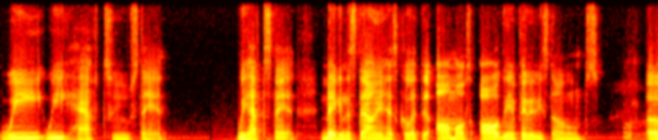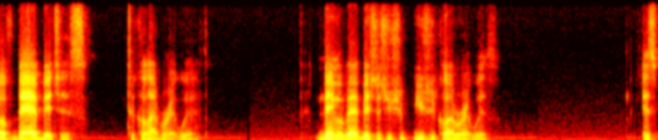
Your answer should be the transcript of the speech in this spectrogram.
We we have to stand. We have to stand. Megan Thee Stallion has collected almost all the Infinity Stones of bad bitches to collaborate with. Name a bad bitch that you should you should collaborate with. It's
